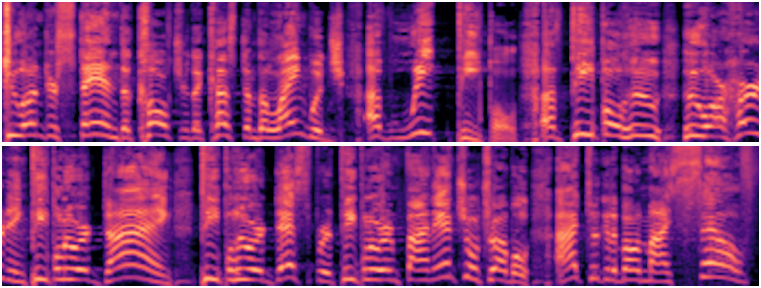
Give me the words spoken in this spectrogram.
to understand the culture, the custom, the language of weak people, of people who, who are hurting, people who are dying, people who are desperate, people who are in financial trouble. I took it upon myself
